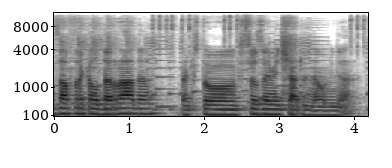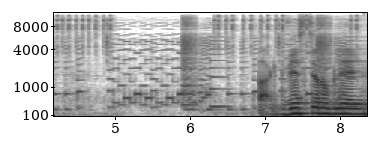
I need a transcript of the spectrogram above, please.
завтракал Дорадо, так что все замечательно у меня. Так, 200 рублей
